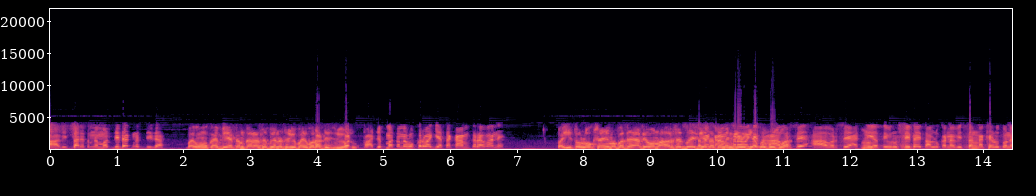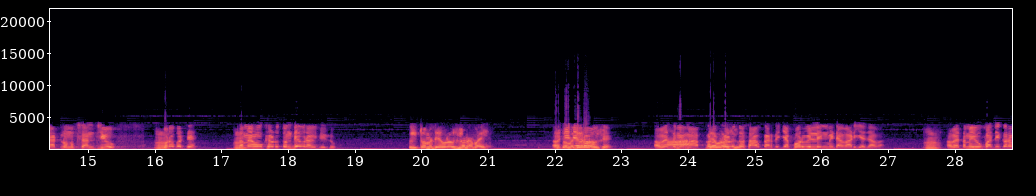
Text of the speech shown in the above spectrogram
આ વિસ્તારે તમને મત દીધા કે નથી દીધા? ભાઈ હું કઈ બે ટર્મ ધારાસભ્ય નથી રહ્યો ભાઈ વરાથી જ રહ્યો છું. ભાજપમાં તમે શું કરવા ગયા હતા કામ કરાવવા ને? ભાઈ એ તો લોકશાહીમાં બધા આગેવાનો હર્ષદભાઈ ગયા હતા તમે ગયા કોઈ આ પૂછવા વર્ષે આ વર્ષે આટલી. અતિવૃષ્ટિ થઈ તાલુકાના વિસ્તારના. ખેડૂતોને આટલું નુકસાન થયું. બરોબર છે. તમે હું ખેડૂતોને દેવરાવી દીધું? એ તો અમે દેવરાવશું ને ભાઈ? એ તો અમે દેવરાવશું. હવે તમે માફ કરો ખેડૂતો સાવકાર થઈ ગયા ફોર વ્હીલ લઈને મીંડા વાડીએ જવા. હવે તમે ઉપાધિ કરો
